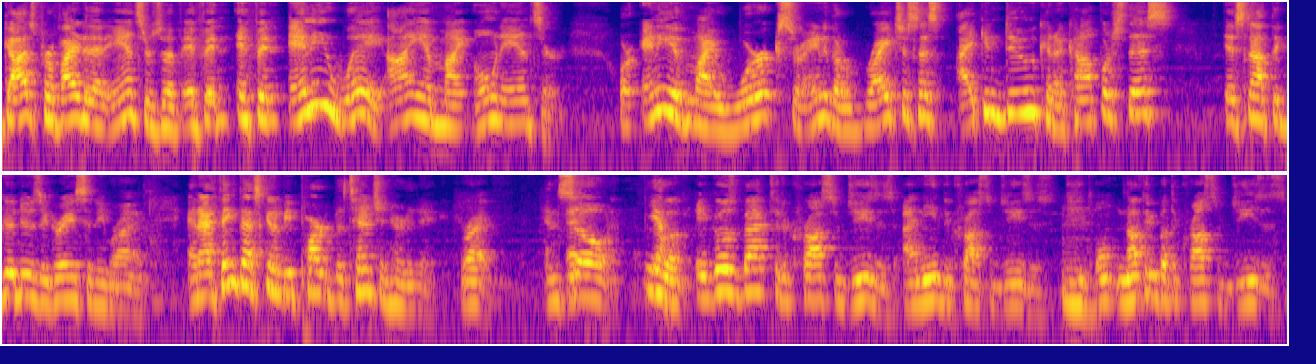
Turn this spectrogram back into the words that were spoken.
God's provided that answer. So if if in, if in any way I am my own answer, or any of my works or any of the righteousness I can do can accomplish this, it's not the good news of grace anymore. Right. And I think that's going to be part of the tension here today. Right. And so And, yeah, Look, it goes back to the cross of Jesus. I need the cross of Jesus. Mm-hmm. Nothing but the cross of Jesus.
